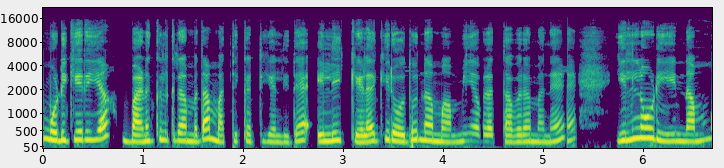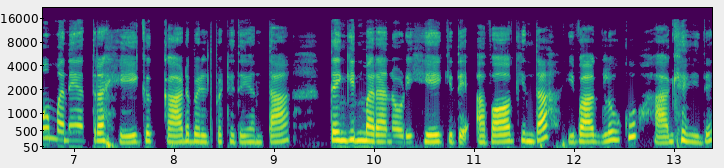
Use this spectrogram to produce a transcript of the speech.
ಮುಡಿಗೇರಿಯ ಬಣಕಲ್ ಗ್ರಾಮದ ಮತ್ತಿಕಟ್ಟಿಯಲ್ಲಿದೆ. ಇಲ್ಲಿ ಕೆಳಗಿರೋದು ನಮ್ಮ ಮಮ್ಮಿಯವರ ತವರ ಮನೆ. ಇಲ್ಲಿ ನೋಡಿ ನಮ್ಮ ಮನೆ ಹತ್ರ ಹೇಗೆ ಕಾಡು ಬೆಳೆದ್ಬಿಟ್ಟಿದೆ ಅಂತ. ತೆಂಗಿನ ಮರ ನೋಡಿ ಹೇಗಿದೆ. ಅವಾಗಿಂದ ಇವಾಗ್ಲೂ ಹಾಗೆ ಇದೆ.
